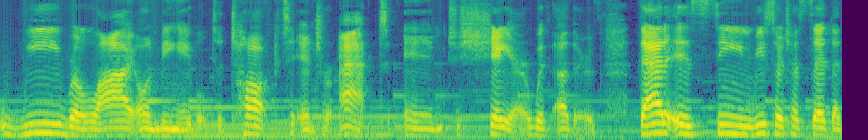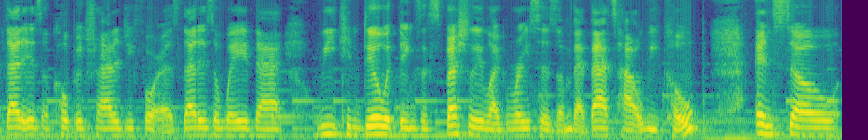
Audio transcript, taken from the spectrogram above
we rely on being able to talk, to interact, and to share with others. That is seen, research has said that that is a coping strategy for us. That is a way that we can deal with things, especially like racism, that that's how we cope. And so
